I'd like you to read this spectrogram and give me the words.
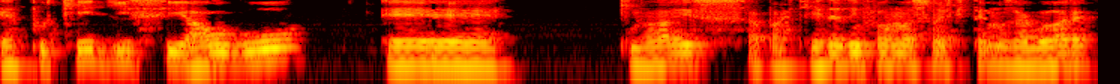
é porque disse algo é, que nós, a partir das informações que temos agora,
